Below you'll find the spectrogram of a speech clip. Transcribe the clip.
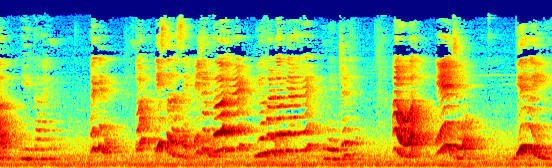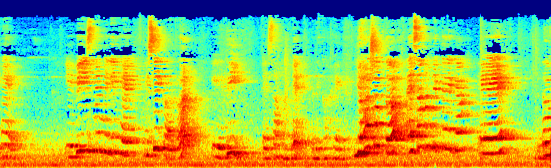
का है है? कि नहीं तो इस तरह से ये जो द है यह द क्या है व्यंजन है और ये जो दीर्घ ई है ये भी इसमें मिली है इसी कारण एडी ऐसा हमने लिखा है यह शब्द ऐसा हम लिखते हैं क्या ए ड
